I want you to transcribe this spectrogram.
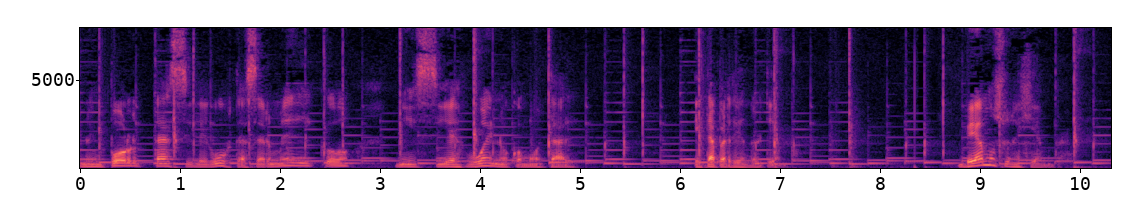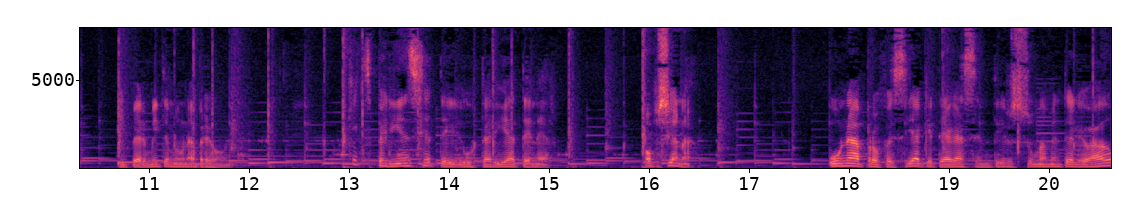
No importa si le gusta ser médico ni si es bueno como tal, está perdiendo el tiempo. Veamos un ejemplo. Y permíteme una pregunta. ¿Qué experiencia te gustaría tener? Opción A. Una profecía que te haga sentir sumamente elevado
